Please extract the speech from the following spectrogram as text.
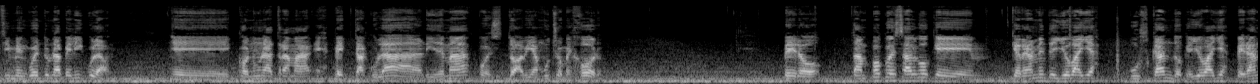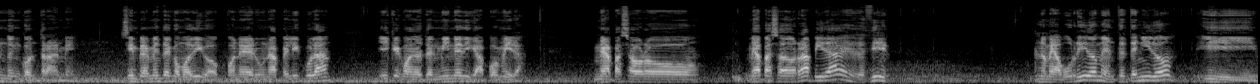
si me encuentro una película eh, con una trama espectacular y demás, pues todavía mucho mejor. Pero tampoco es algo que, que realmente yo vaya buscando, que yo vaya esperando encontrarme. Simplemente, como digo, poner una película y que cuando termine diga, pues mira, me ha pasado, me ha pasado rápida, es decir, no me ha aburrido, me ha entretenido y,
